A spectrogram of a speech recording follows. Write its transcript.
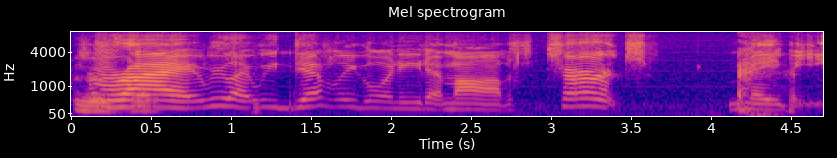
Just like- right. We like we definitely going to eat at Mom's church, maybe.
